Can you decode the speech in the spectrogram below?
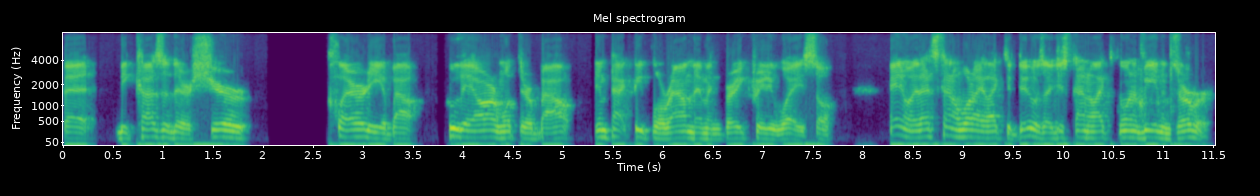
that, because of their sheer clarity about who they are and what they're about, impact people around them in very creative ways. So, anyway, that's kind of what I like to do. Is I just kind of like to go and be an observer,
